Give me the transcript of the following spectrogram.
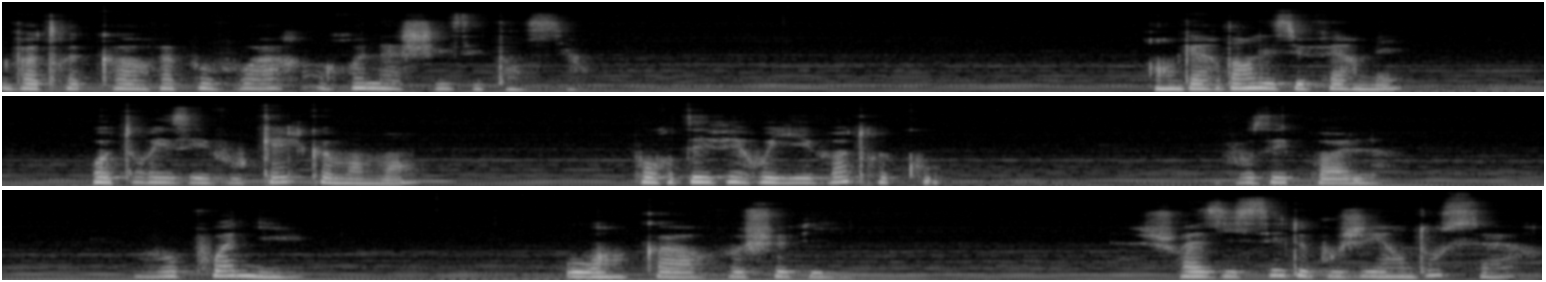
Votre corps va pouvoir relâcher ses tensions. En gardant les yeux fermés, autorisez-vous quelques moments pour déverrouiller votre cou, vos épaules, vos poignets ou encore vos chevilles. Choisissez de bouger en douceur.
